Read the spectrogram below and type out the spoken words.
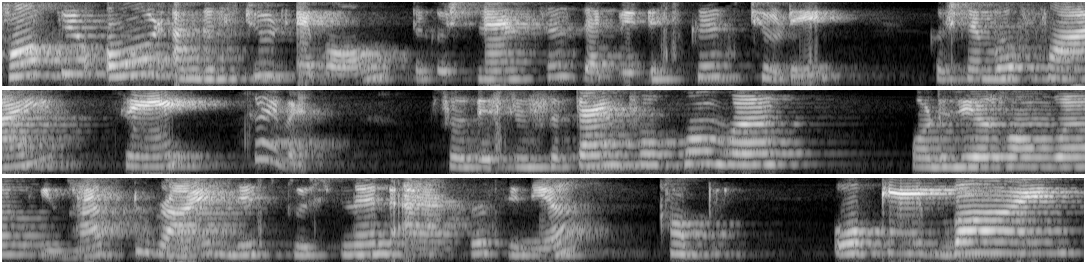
hope you all understood about the question answers that we discussed today. Question number 5, say 7. So this is the time for homework. What is your homework? You have to write this question and answers in your copy. Okay, bye.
